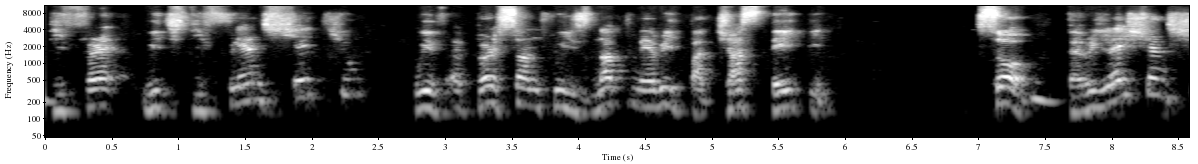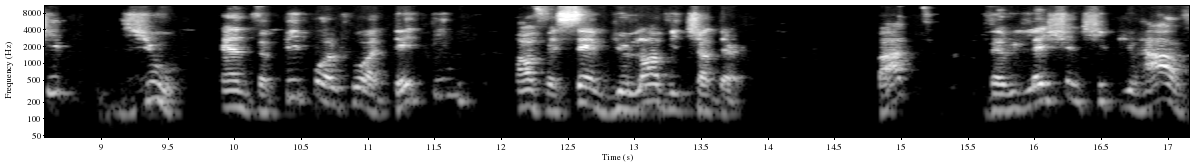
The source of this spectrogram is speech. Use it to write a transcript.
different which differentiate you with a person who is not married but just dating. So mm. the relationship you and the people who are dating are the same. You love each other. But the relationship you have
